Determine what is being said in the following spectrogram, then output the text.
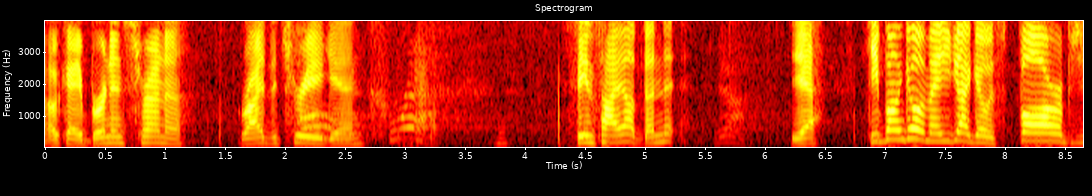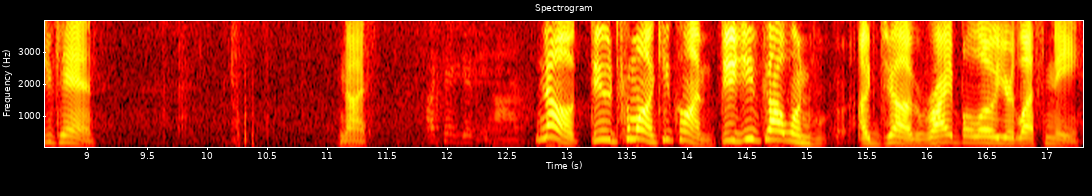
Okay, Brennan's trying to ride the tree again. Crap. Seems high up, doesn't it? Yeah. Yeah. Keep on going, man. You gotta go as far up as you can. Nice. I can't get any higher. No, dude, come on, keep climbing. Dude, you've got one, a jug right below your left knee.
